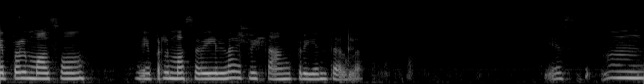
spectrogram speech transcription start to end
ஏப்ரல் மாதம் ஏப்ரல் மாதம் வெயில்லாம் எப்படி தாங்க தெரில எஸ் ம்.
